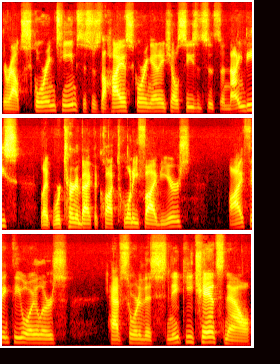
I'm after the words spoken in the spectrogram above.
They're outscoring teams. This is the highest scoring NHL season since the 90s. Like we're turning back the clock 25 years. I think the Oilers have sort of this sneaky chance now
